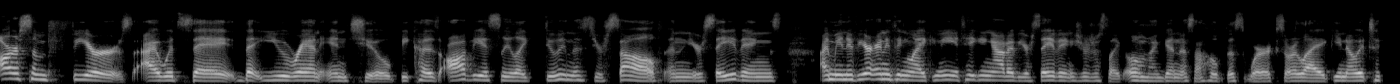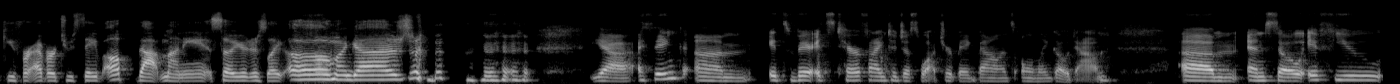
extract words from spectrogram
are some fears I would say that you ran into? Because obviously, like doing this yourself and your savings I mean, if you're anything like me, taking out of your savings, you're just like, oh my goodness, I hope this works. Or like, you know, it took you forever to save up that money. So you're just like, oh my gosh. yeah, I think um, it's very, it's terrifying to just watch your bank balance only go down. Um, and so if you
